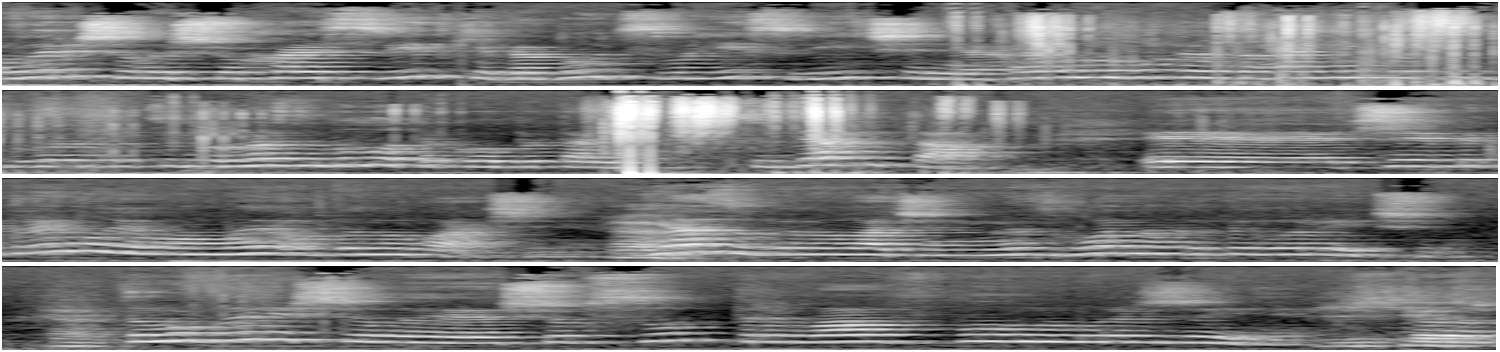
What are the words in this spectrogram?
вирішили, що хай свідки дадуть свої свідчення, хай воно буде загальній процедурі. У нас не було такого питання. Суддя питав, е, чи підтримуємо ми обвинувачення. Я з обвинуваченням не згодна категорично. Тому вирішили, щоб суд тривав в повному режимі. Естественно.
